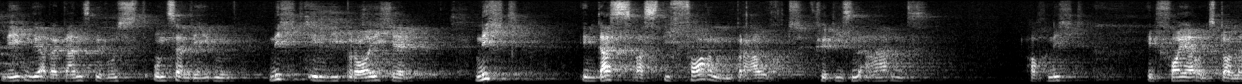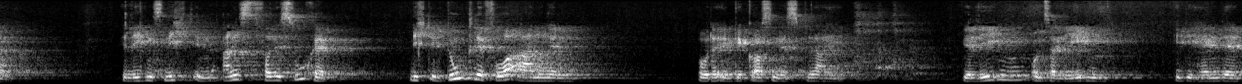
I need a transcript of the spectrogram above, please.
legen wir aber ganz bewusst unser Leben nicht in die Bräuche, nicht in das, was die Form braucht für diesen Abend, auch nicht in Feuer und Donner. Wir legen es nicht in angstvolle Suche, nicht in dunkle Vorahnungen oder in gegossenes Blei. Wir legen unser Leben in die Hände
